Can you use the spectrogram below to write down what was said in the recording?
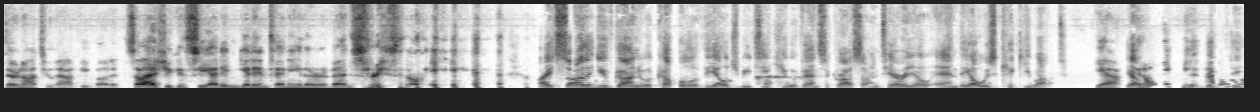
they're not too happy about it. So as you can see, I didn't get into any of their events recently. I saw that you've gone to a couple of the LGBTQ events across Ontario, and they always kick you out. Yeah, yeah. They don't like me. The, the, the,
